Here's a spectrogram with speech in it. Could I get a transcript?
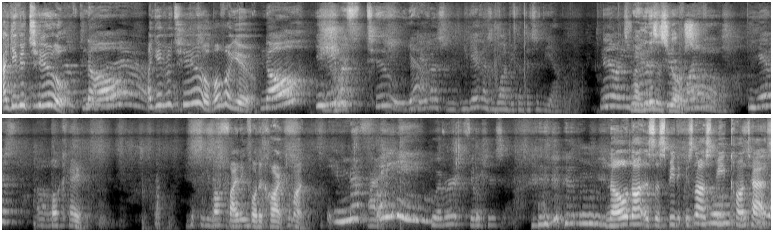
I gave you two. No. I gave you two, both of you. No. You gave us two. Yeah. You gave us you gave us one because this is the envelope. No, no, you right, gave this us is two, yours. One Oh. each. You gave us. Oh. Okay. Stop fighting for the card. Come on. You're not Alright. fighting. Whoever finishes No, not it's a speed. It's not a speed contest.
